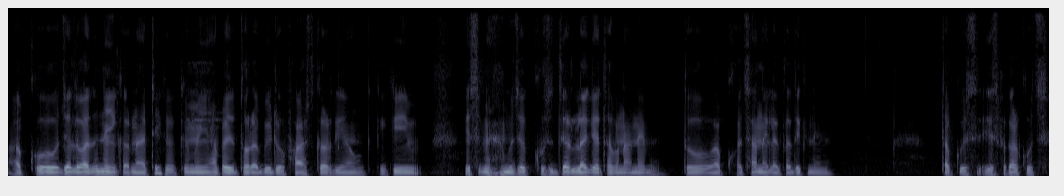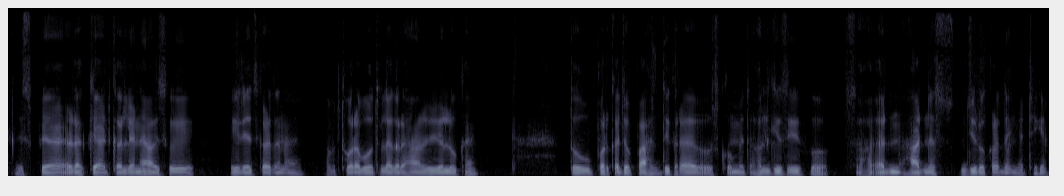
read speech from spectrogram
आपको जल्दबाजी नहीं करना है, ठीक है, क्योंकि मैं यहाँ पे थोड़ा वीडियो फास्ट कर दिया हूँ, क्योंकि इसमें मुझे कुछ देर लग गया था बनाने में तो आपको अच्छा नहीं लगता दिखने में। तो आपको इस इस प्रकार कुछ इस पर रख के ऐड कर लेना है और इसको इरेज कर देना है। अब थोड़ा बहुत लग रहा है रियल लुक है। तो ऊपर का जो पास दिख रहा है, उसको मैं तो हल्की सी इसको हार्डनेस ज़ीरो कर देंगे, ठीक है।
